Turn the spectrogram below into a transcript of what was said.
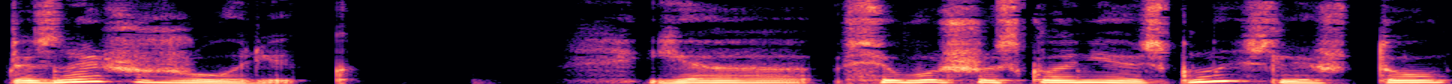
Ты знаешь, Жорик, я все больше склоняюсь к мысли, что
